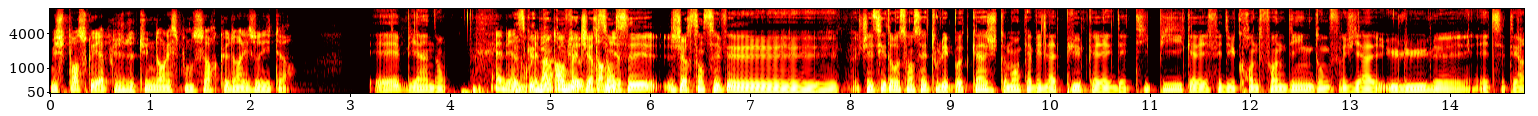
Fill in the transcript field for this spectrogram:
Mais je pense qu'il y a plus de thunes dans les sponsors que dans les auditeurs. Eh bien non. Eh bien, Parce que Eh ben, donc tant en mieux, fait j'ai recensé, j'ai recensé, euh, j'ai essayé de recenser tous les podcasts justement qui avaient de la pub, qui avaient des Tipeee, qui avaient fait du crowdfunding, donc via Ulule, etc.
